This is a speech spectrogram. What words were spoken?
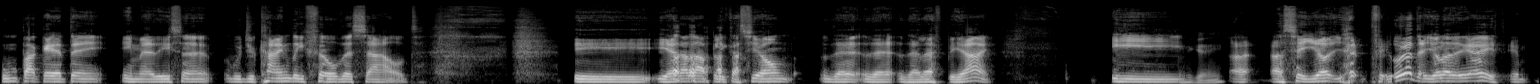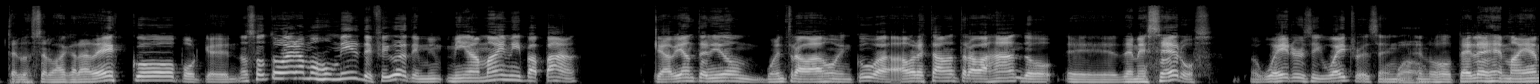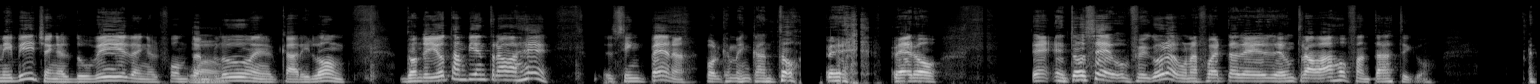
un paquete y me dice, would you kindly fill this out? Y, y era la aplicación de, de- del FBI. Y Así yo, yo- figúrate, yo le dije, "Ey, eh, te lo, se lo agradezco porque nosotros éramos humildes, figúrate, mi, mi mamá y mi papá, que habían tenido un buen trabajo en Cuba, ahora estaban trabajando eh, de meseros, waiters y waitresses en, Wow. en los hoteles en Miami Beach, en el Duville, en el Fontainebleau, en el Carilón, donde yo también trabajé sin pena porque me encantó. Pe- Pero... Eh, Entonces, figura una oferta de, de un trabajo fantástico.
